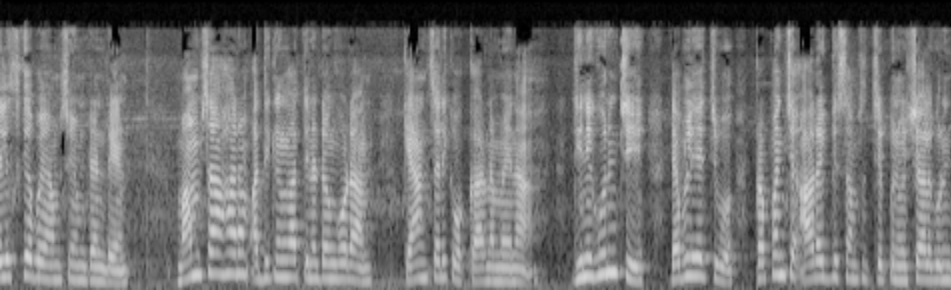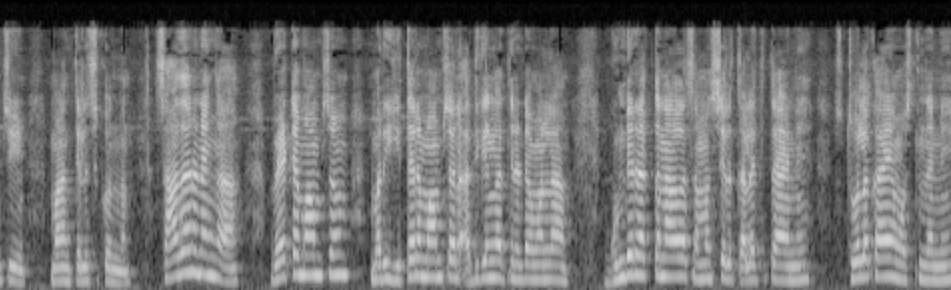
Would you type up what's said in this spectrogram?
తెలుసుకోబోయే అంశం ఏమిటంటే మాంసాహారం అధికంగా తినడం కూడా క్యాన్సర్కి ఒక కారణమైన దీని గురించి డబ్ల్యూహెచ్ఓ ప్రపంచ ఆరోగ్య సంస్థ చెప్పిన విషయాల గురించి మనం తెలుసుకుందాం. సాధారణంగా వేట మాంసం మరియు ఇతర మాంసాలు అధికంగా తినడం వల్ల గుండె రక్తనాళాల సమస్యలు తలెత్తుతాయని స్థూలకాయం వస్తుందని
